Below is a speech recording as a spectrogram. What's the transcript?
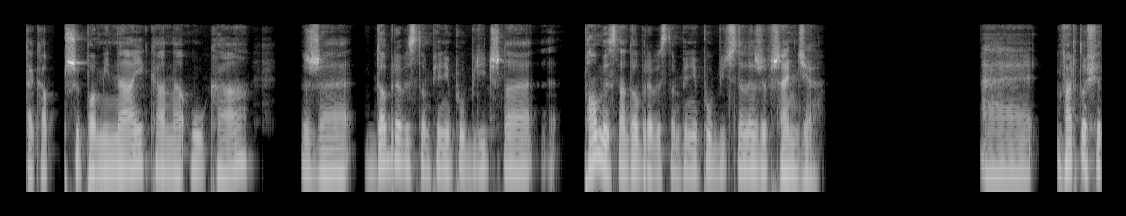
taka przypominajka, nauka, że dobre wystąpienie publiczne, pomysł na dobre wystąpienie publiczne leży wszędzie. E, warto się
